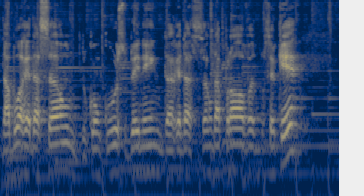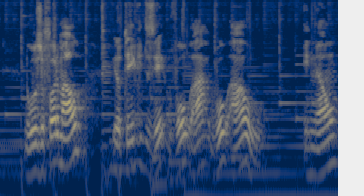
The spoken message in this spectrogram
da boa redação, do concurso, do Enem, da redação da prova, não sei o quê, no uso formal, eu tenho que dizer vou a, vou ao, e não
